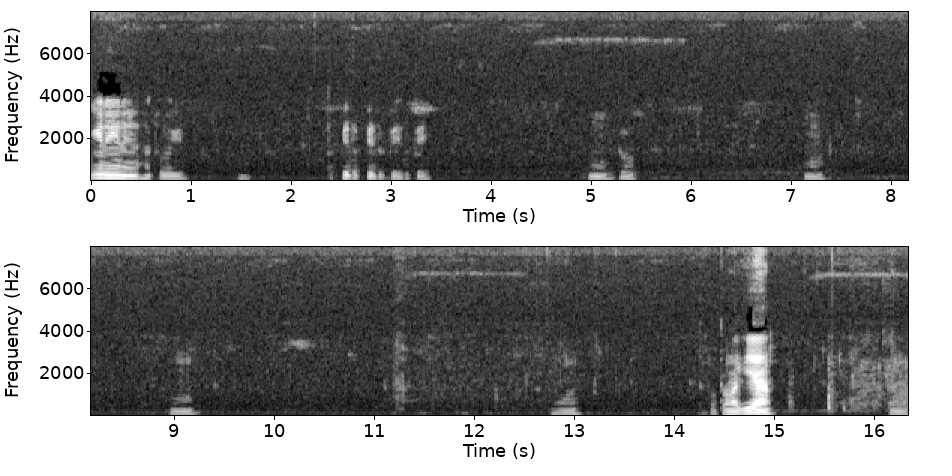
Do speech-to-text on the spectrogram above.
Ini ini satu lagi. Tepi tepi tepi tepi. Lagi ya. Hmm.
